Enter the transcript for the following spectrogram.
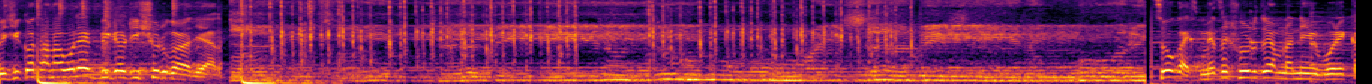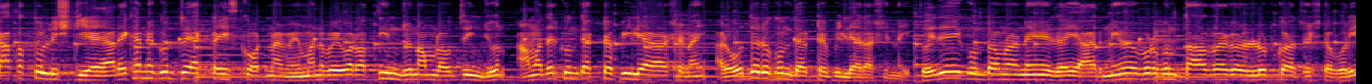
বেশি কথা না বলে ভিডিওটি শুরু করা যাক। Be সো গাইস ম্যাচের শুরুতে আমরা নেমে পড়ি কাতাত্তল্লিশ টিআই আর এখানে কিন্তু একটা স্কোয়াড নামে। মানে ভাই, ওরা তিনজন, আমরাও তিনজন। আমাদের কিন্তু একটা প্লেয়ার আসে নাই, আর ওদেরও কিন্তু একটা প্লেয়ার আসে নাই। তো এদের কিন্তু আমরা নেমে যাই, আর নেমে পরে কিন্তু তাড়াতাড়ি করে লোড করার চেষ্টা করি।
